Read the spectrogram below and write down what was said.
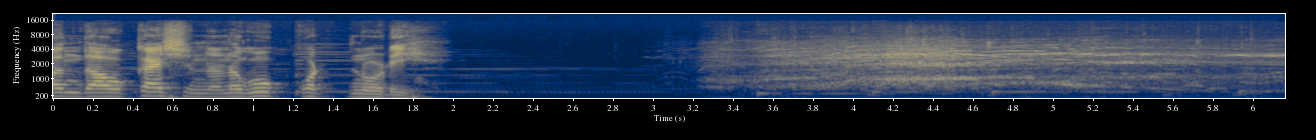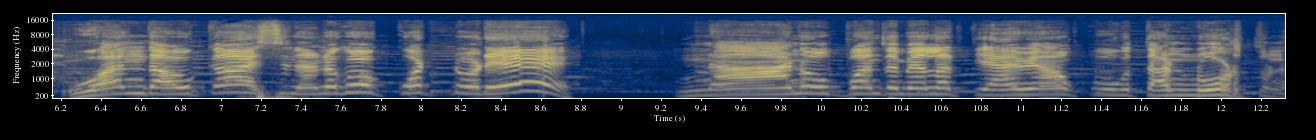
ಒಂದು ಅವಕಾಶ ನನಗೂ ಕೊಟ್ಟು ನೋಡಿ. ಒಂದು ಅವಕಾಶ ನನಗೂ ಕೊಟ್ಟು ನೋಡಿ. ನಾನು ಬಂದ ಮೇಲೆ ಯಾವ್ಯಾವ ಕೂಗ್ತಾನ ನೋಡ್ತಾನ.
